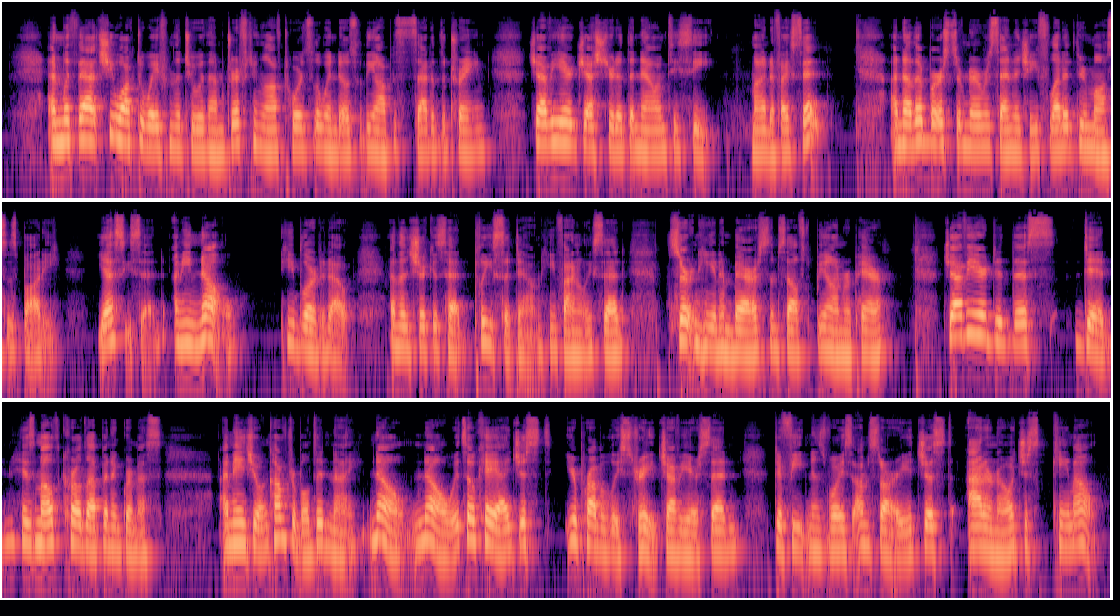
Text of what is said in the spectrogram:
And with that, she walked away from the two of them, drifting off towards the windows of the opposite side of the train. Javier gestured at the now empty seat. Mind if I sit? Another burst of nervous energy flooded through Moss's body. Yes, he said. I mean, no, he blurted out, and then shook his head. Please sit down, he finally said, certain he had embarrassed himself beyond repair. Javier did this, did, his mouth curled up in a grimace. I made you uncomfortable, didn't I? No, no, it's okay. I just, you're probably straight, Javier said, defeat in his voice. I'm sorry. It just, I don't know, it just came out.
